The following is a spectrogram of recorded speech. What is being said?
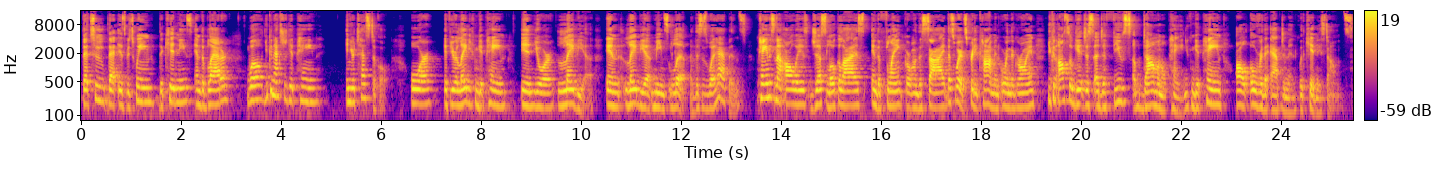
that tube that is between the kidneys and the bladder, well, you can actually get pain in your testicle. Or if you're a lady, you can get pain in your labia. And labia means lip. This is what happens. Pain is not always just localized in the flank or on the side. That's where it's pretty common or in the groin. You can also get just a diffuse abdominal pain. You can get pain all over the abdomen with kidney stones.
